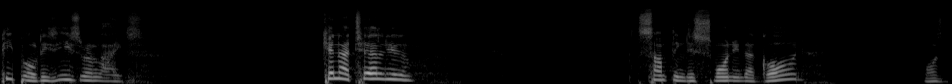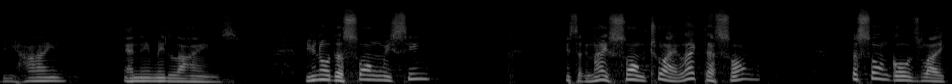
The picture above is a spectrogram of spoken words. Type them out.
people, these Israelites, can I tell you something this morning that God was behind enemy lines? You know the song we sing? It's a nice song, too. I like that song. The song goes like,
